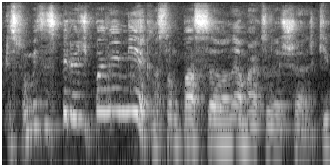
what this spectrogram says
Principalmente nesse período de pandemia que nós estamos passando, né, Marcos Alexandre? Que,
